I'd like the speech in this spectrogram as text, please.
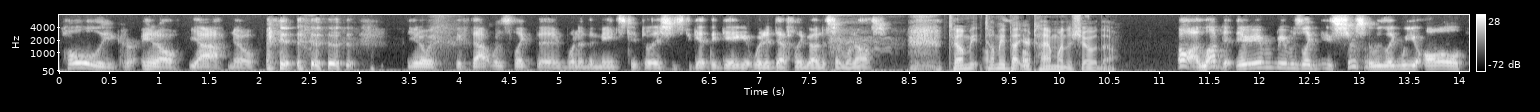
holy, cr- you know, yeah, no. you know, if, if that was like the one of the main stipulations to get the gig, it would have definitely gone to someone else. Tell me, tell me about your time on the show though. Oh, I loved it. Everybody was like, seriously, it was like we all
